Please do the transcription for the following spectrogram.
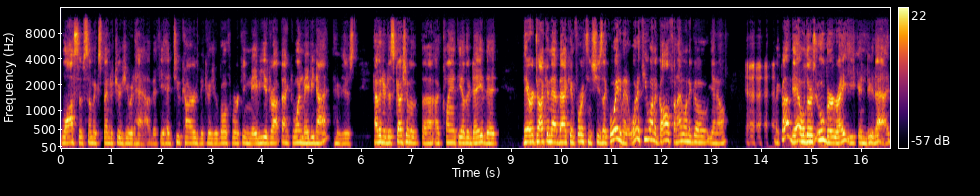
loss of some expenditures you would have. If you had two cars because you're both working, maybe you drop back to one, maybe not. I was just having a discussion with uh, a client the other day that they were talking that back and forth, and she's like, well, "Wait a minute, what if you want to golf and I want to go?" You know, like, well, yeah, well, there's Uber, right? You can do that.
